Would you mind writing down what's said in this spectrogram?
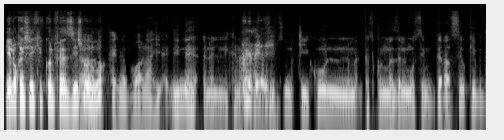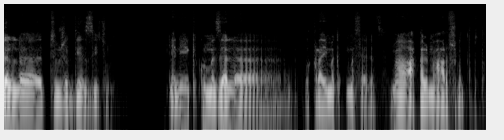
هي الوقيته اللي كيكون فيها الزيتون لا. واقيلا voilà. لأن أنا اللي كنعرف الزيتون كيكون كتكون مازال الموسم الدراسي وكيبدا التوجد ديال الزيتون. يعني كيكون مازال القراية ما سالات ما عقل ما عرفش بالضبط.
